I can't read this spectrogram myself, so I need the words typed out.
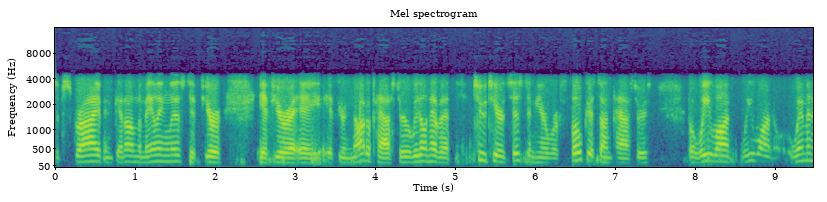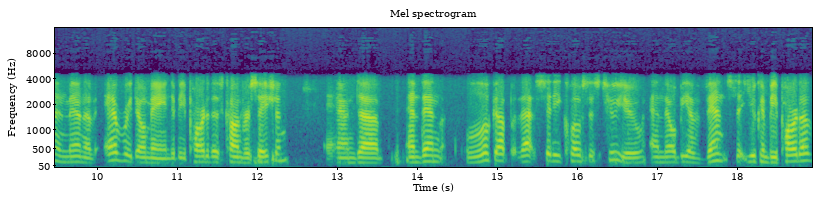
subscribe and get on the mailing list if you're if you're a if you're not a pastor. We don't have a two-tiered system here. We're focused on pastors, but we want we want women and men of every domain to be part of this conversation and uh, and then look up that city closest to you, and there'll be events that you can be part of.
